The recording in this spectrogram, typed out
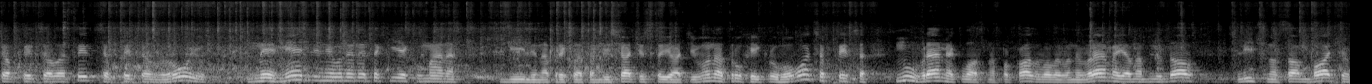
ця птиця летить, ця птиця з грою. Не медленні вони не такі, як у мене. Білі, наприклад, там висячі стоять. І вона трохи і кругова ця птиця. Ну, время класно показували вони время, я наблюдав, лічно сам бачив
